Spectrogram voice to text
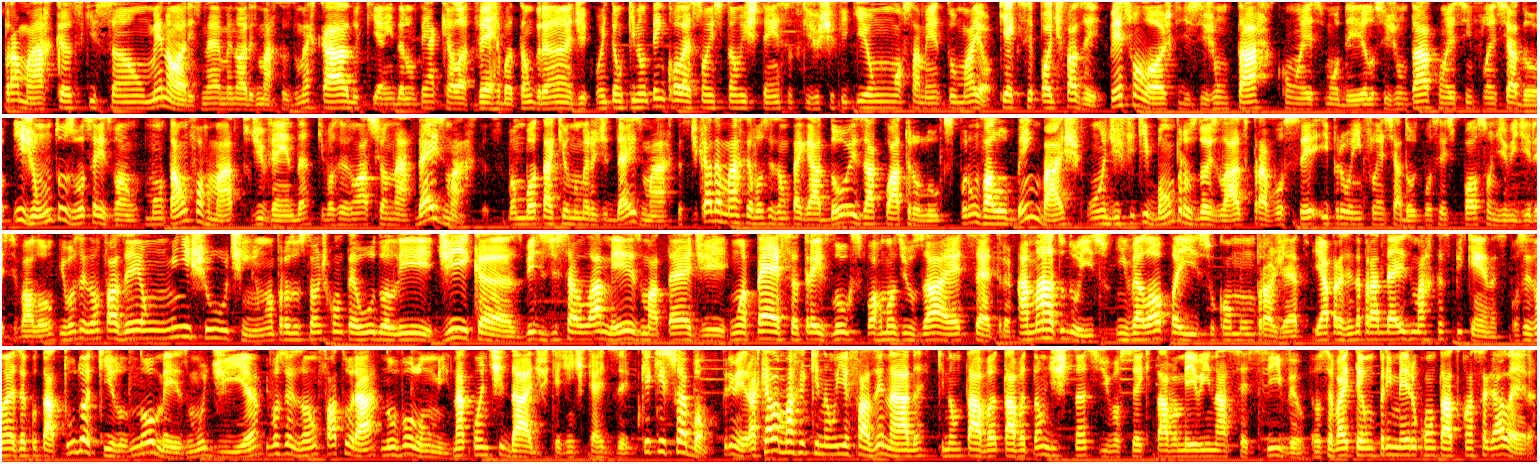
para marcas que são menores, né? Menores marcas do mercado, que ainda não tem aquela verba tão grande, ou então que não tem coleções tão extensas que justifiquem um orçamento maior. O que é que você pode fazer? Pensa uma lógica de se juntar com esse modelo, se juntar com esse influenciador. E juntos vocês vão montar um formato de venda que vocês vão acionar 10 marcas. Vamos botar aqui o número de 10 marcas. De cada marca vocês vão pegar 2 a 4 looks por um valor bem baixo, onde fique bom para os dois lados, para você e para o influenciador que vocês possam dividir esse valor e vocês vão fazer um mini shooting, uma produção de conteúdo ali, dicas, vídeos de celular mesmo, até de uma peça, três looks, formas de usar, etc. Amarra tudo isso, envelopa isso como um projeto e apresenta para 10 marcas pequenas. Vocês vão executar tudo aquilo no mesmo dia e vocês vão faturar no volume, na quantidade que a gente quer dizer. Por que, que isso é bom? Primeiro, aquela marca que não ia fazer nada, que não tava, tava tão distante de você, que tava meio inacessível, você vai ter um primeiro contato com essa galera,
